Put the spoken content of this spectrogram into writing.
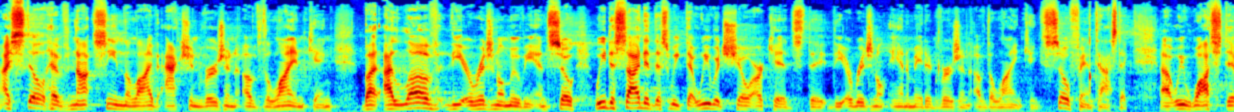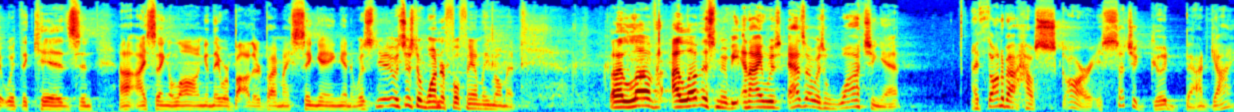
I still have not seen the live action version of The Lion King, but I love the original movie. And so we decided this week that we would show our kids the, the original animated version of The Lion King. So fantastic. Uh, we watched it with the kids, and uh, I sang along, and they were bothered by my singing, and it was, it was just a wonderful family moment. But I love, I love this movie, and I was, as I was watching it, I thought about how Scar is such a good bad guy.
